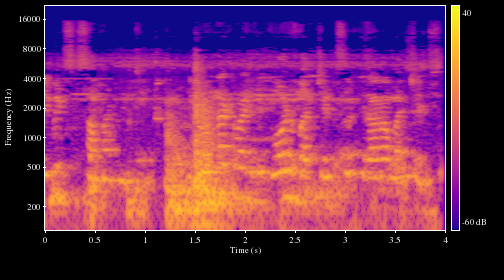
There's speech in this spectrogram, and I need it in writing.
లిమిట్స్ సంబంధించి ఇక్కడ ఉన్నటువంటి gold merchants kirana merchants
